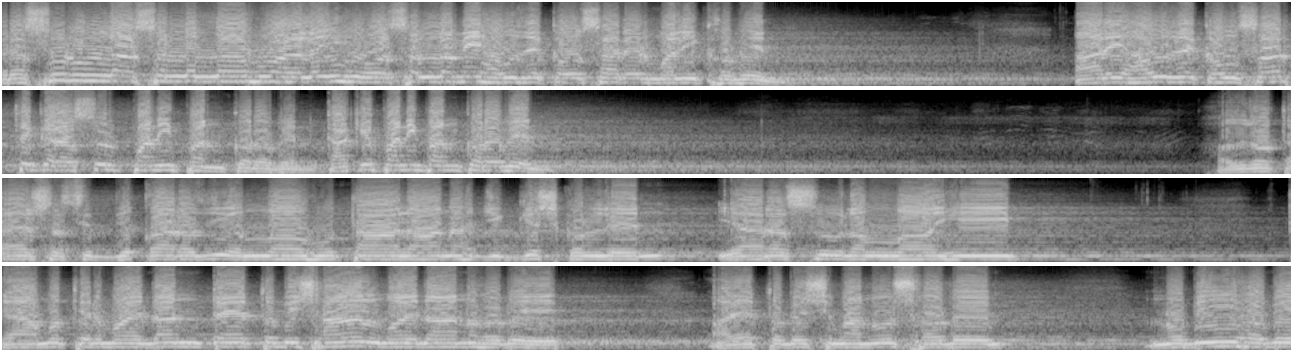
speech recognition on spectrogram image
রসুল্লাহ সাল্লাহ আলাইহি ওয়াসাল্লামে হাউজে কৌসারের মালিক হবেন। আর এই হাউজে কৌসার থেকে রাসূল পানি পান করাবেন। কাকে পানি পান করাবেন? হজরত আয়েশা সিদ্দিকা রাদিয়াল্লাহু তাআলা আনহা জিজ্ঞেস করলেন, ইয়া রাসূলুল্লাহি, কিয়ামতের ময়দানটা এত বিশাল ময়দান হবে আর এত বেশি মানুষ হবে? নবী হবে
